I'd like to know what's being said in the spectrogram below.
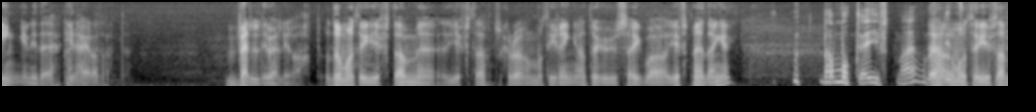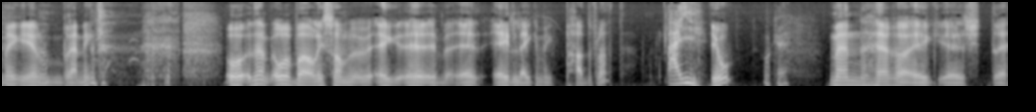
Ingen idé i det hele tatt. Veldig, veldig rart. Og da måtte jeg gifte med gifte, skal du, måtte jeg ringe til hun som jeg var gift med den gang. Da måtte jeg gifte meg. Ja, da måtte jeg gifte meg i en brenning. og, og bare liksom jeg, jeg, jeg legger meg paddeflat. Nei! Jo, Ok. Men her har jeg eh,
